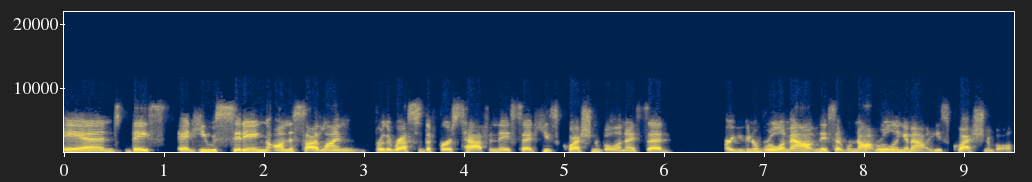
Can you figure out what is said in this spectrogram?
and they and he was sitting on the sideline for the rest of the first half and they said he's questionable. And i said are you going to rule him out? And they said we're not ruling him out. He's questionable.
